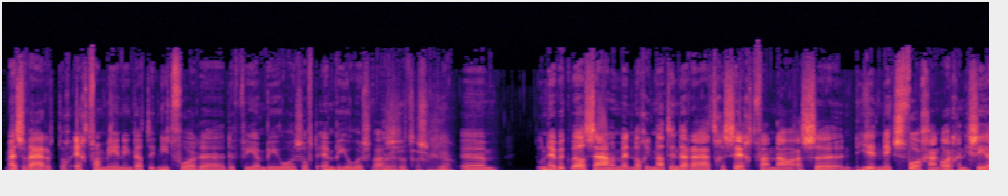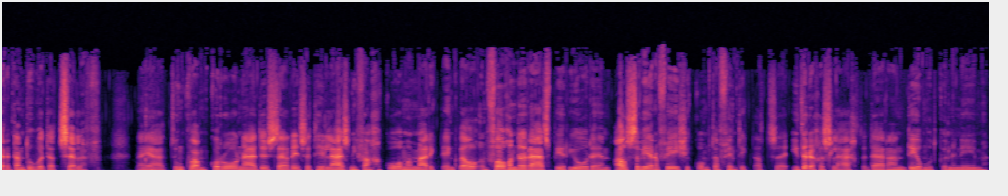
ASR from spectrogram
maar ze waren toch echt van mening dat dit niet voor de VMBO'ers of de MBO'ers was. Oh ja, dat was hem, ja. Ehm, toen heb ik wel samen met nog iemand in de raad gezegd van nou, als ze hier niks voor gaan organiseren, dan doen we dat zelf. Nou ja, toen kwam corona, dus daar is het helaas niet van gekomen. Maar ik denk wel een volgende raadsperiode. En als er weer een feestje komt, dan vind ik dat eh, iedere geslaagde daaraan deel moet kunnen nemen.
